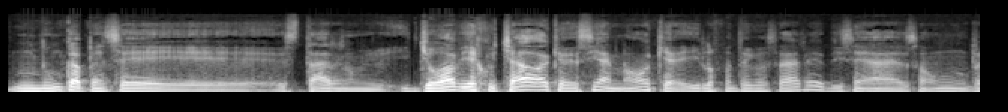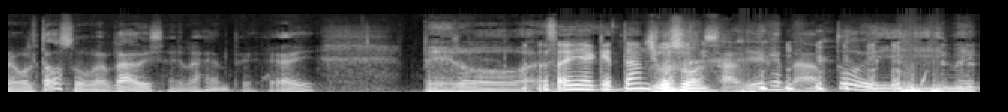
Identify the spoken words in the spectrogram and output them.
Nunca pensé estar en un- Yo había escuchado que decían, ¿no? Que ahí los pentecostales dicen, ah, son revoltosos, ¿verdad? Dice la gente. Ahí. Pero No sabía qué tanto. Lo son. sabía que tanto y, y me-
